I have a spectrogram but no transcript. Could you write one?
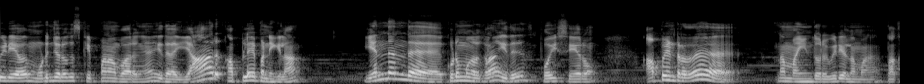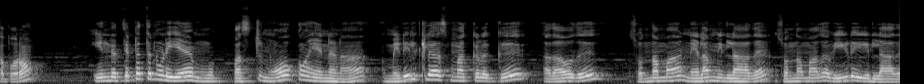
வீடியோவை முடிஞ்ச அளவுக்கு ஸ்கிப் பண்ண பாருங்கள் இதில் யார் அப்ளை பண்ணிக்கலாம்? எந்தெந்த குடும்பங்களுக்கெல்லாம் இது போய் சேரும்? அப்படின்றத நம்ம இந்த ஒரு வீடியோ நம்ம பார்க்க போகிறோம் இந்த திட்டத்தினுடைய ஃபஸ்ட்டு நோக்கம் என்னென்னா மிடில் கிளாஸ் மக்களுக்கு அதாவது சொந்தமாக நிலம் இல்லாத சொந்தமாக வீடு இல்லாத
